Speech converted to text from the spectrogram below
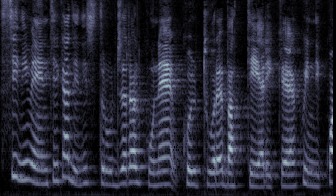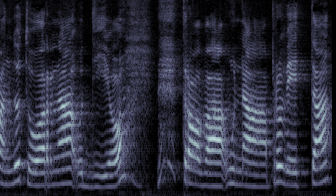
si dimentica di distruggere alcune colture batteriche, quindi quando torna, oddio, trova una provetta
